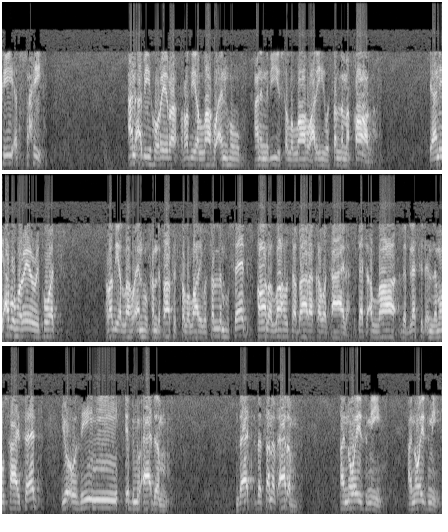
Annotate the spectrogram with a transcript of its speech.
fi As-Sahih, عن أبي هريرة رضي الله عنه عن النبي صلى الله عليه وسلم قال يعني أبو هريرة reports رضي الله عنه from the Prophet صلى الله عليه وسلم who said قال الله تبارك وتعالى that Allah the blessed and the most high said يؤذيني ابن آدم that the son of Adam annoys me annoys me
